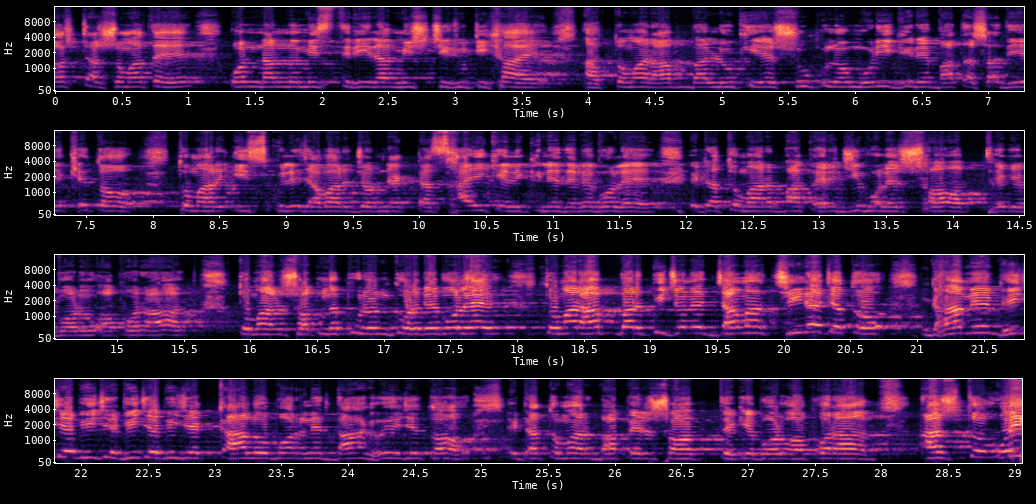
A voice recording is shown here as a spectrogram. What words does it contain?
দশটার সময়তে অন্যান্য মিস্ত্রিরা মিষ্টি রুটি খায় আর তোমার আব্বা লুকিয়ে শুকনো মুড়ি কিনে বাতাসা দিয়ে খেত। তোমার স্কুলে যাওয়ার জন্য একটা সাইকেল কিনে দেবে বলে, এটা তোমার বাপের জীবনের সব থেকে বড় অপরাধ। তোমার স্বপ্ন পূরণ করবে বলে, তোমার আব্বার পিছনে জামা ছিঁড়ে যেত, ঘামে ভিজে ভিজে ভিজে ভিজে কালো বর্ণের দাগ হয়ে যেত। এটা তোমার বাপের সব থেকে বড় অপরাধ। আজ তো ওই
